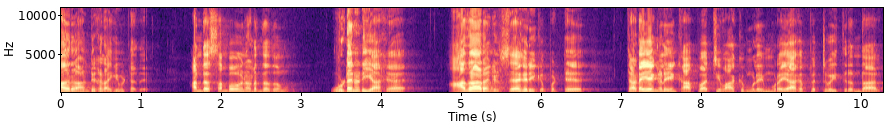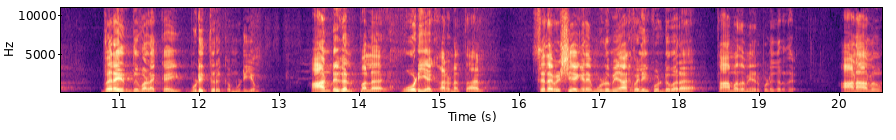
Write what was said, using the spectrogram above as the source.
ஆறு ஆண்டுகள் ஆகிவிட்டது. அந்த சம்பவம் நடந்ததும் உடனடியாக ஆதாரங்கள் சேகரிக்கப்பட்டு தடயங்களையும் காப்பாற்றி வாக்குமூலை முறையாக பெற்று வைத்திருந்தால் விரைந்து வழக்கை முடித்திருக்க முடியும். ஆண்டுகள் பல ஓடிய காரணத்தால் சில விஷயங்களை முழுமையாக வெளிக்கொண்டு வர தாமதம் ஏற்படுகிறது. ஆனாலும்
